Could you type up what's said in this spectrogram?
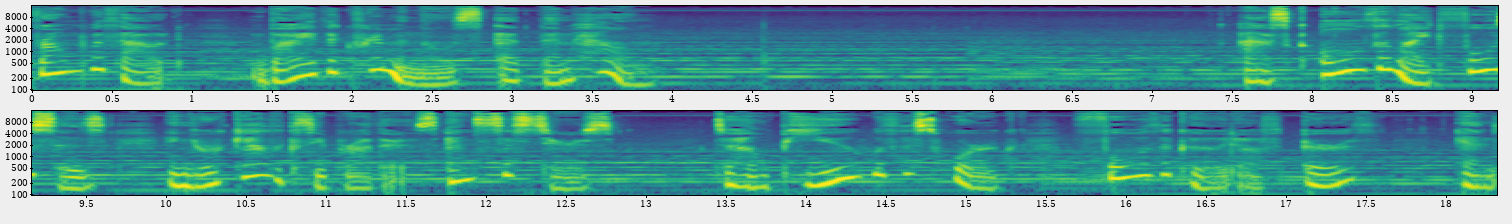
from without by the criminals at them helm. Ask all the light forces and your galaxy brothers and sisters to help you with this work for the good of earth and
